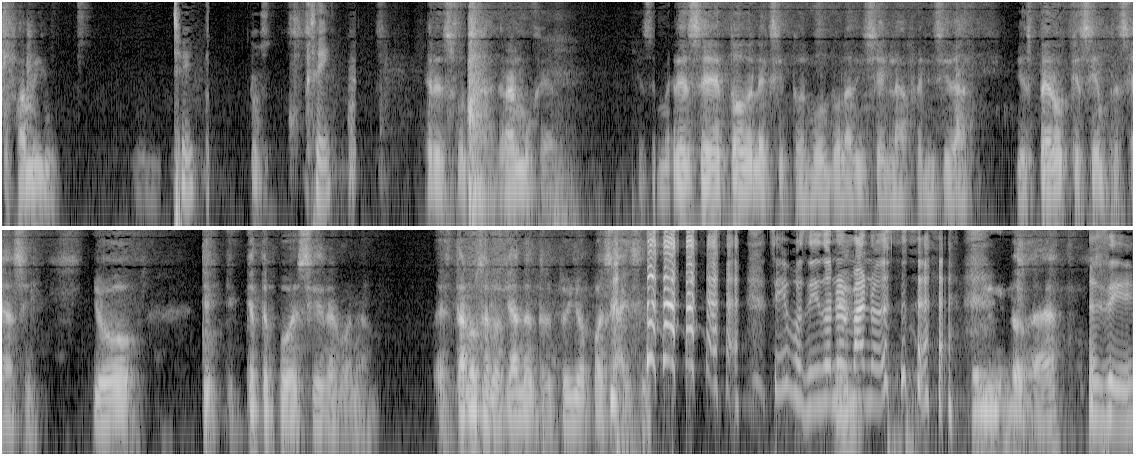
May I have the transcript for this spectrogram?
tu familia. Sí. sí. Eres una gran mujer que se merece todo el éxito del mundo, la dicha y la felicidad. Y espero que siempre sea así. Yo, ¿qué, te puedo decir, hermana? Estarnos elogiando entre tú y yo, pues ahí sí. sí, pues sí, son hermanos. Qué lindos, ¿eh? Sí.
